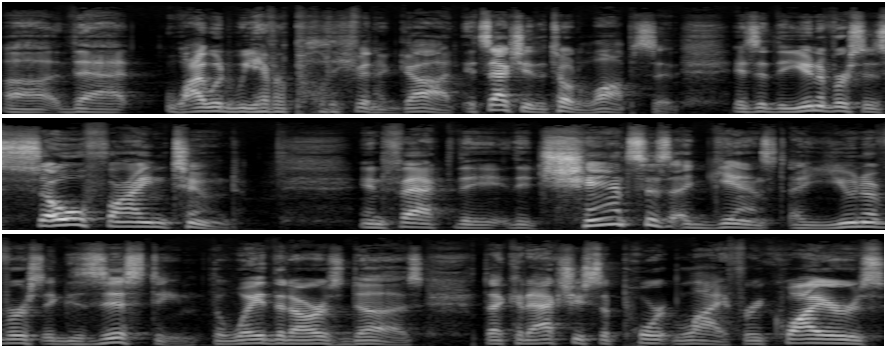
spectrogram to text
uh, that why would we ever believe in a God? It's actually the total opposite. Is that the universe is so fine tuned in fact, the, the chances against a universe existing the way that ours does, that could actually support life, requires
